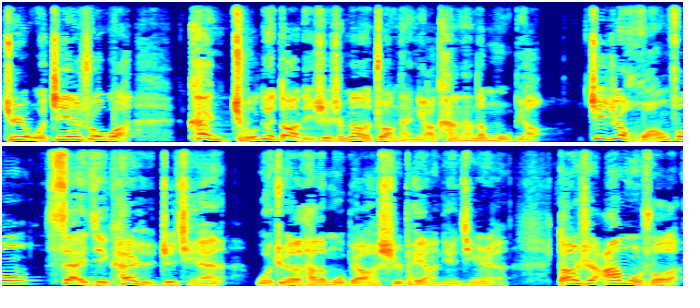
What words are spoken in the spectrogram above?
就是我之前说过，看球队到底是什么样的状态，你要看他的目标。这支黄蜂赛季开始之前，我觉得他的目标是培养年轻人。当时阿木说了，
